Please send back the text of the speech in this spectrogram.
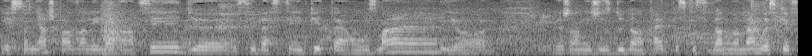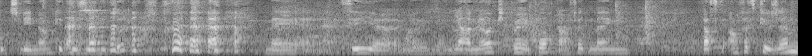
il y a Sonia, je pense, dans les Laurentides, il y a Sébastien Pitt à Rosemère, il y a. Là, j'en ai juste deux dans la tête parce que c'est dans le moment où est-ce qu'il faut que tu les nommes que tu les oublies toutes. Mais, tu sais, euh, il y, en a, puis peu importe, en fait, même. Parce qu'en fait, ce que j'aime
